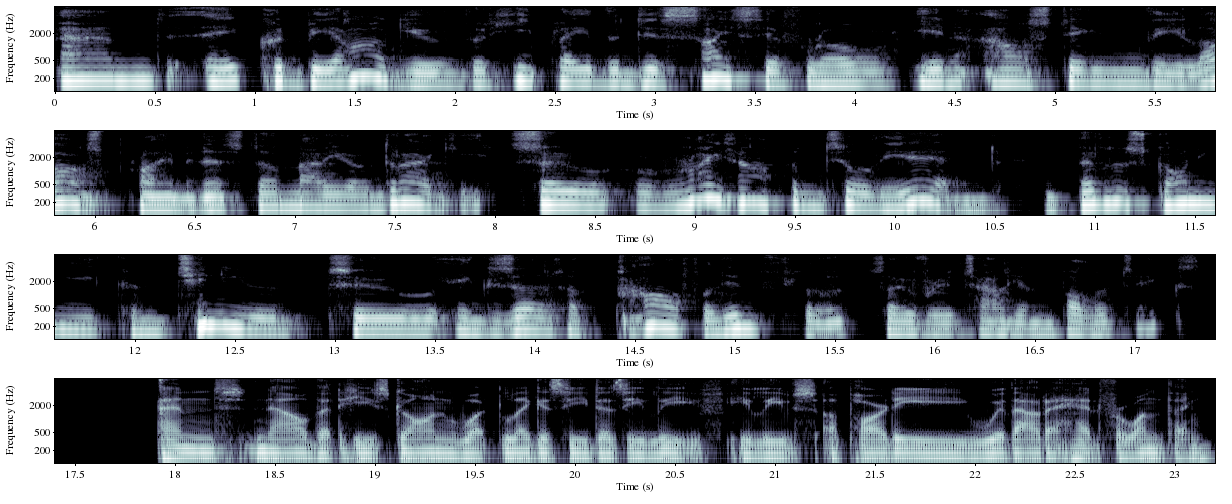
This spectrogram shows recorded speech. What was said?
and it could be argued that he played the decisive role in ousting the last Prime Minister, Mario Draghi. So, right up until the end, Berlusconi continued to exert a powerful influence over Italian politics. And now that he's gone, what legacy does he leave? He leaves a party without a head, for one thing.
